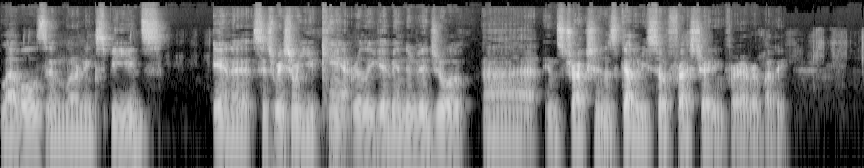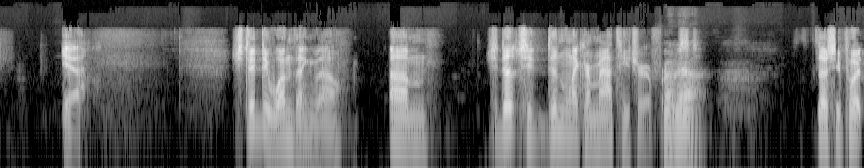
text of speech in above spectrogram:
levels and learning speeds in a situation where you can't really give individual uh, instruction it's got to be so frustrating for everybody. yeah she did do one thing though um she does she didn't like her math teacher at Oh first no! so she put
